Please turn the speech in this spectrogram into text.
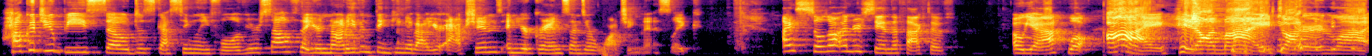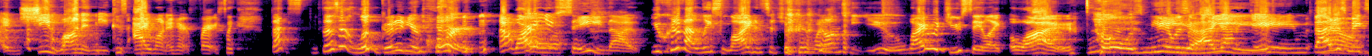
how could you be so disgustingly full of yourself that you're not even thinking about your actions and your grandsons are watching this? Like, I still don't understand the fact of, oh yeah, well I hit on my daughter-in-law and she wanted me because I wanted her first. Like that's doesn't look good in your court. Why are you saying that? You could have at least lied and said she went on to you. Why would you say like, oh I? Oh, it was me. It was I got me. game. That just makes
